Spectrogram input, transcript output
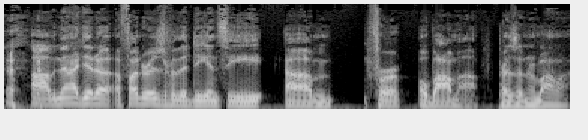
um, and then I did a, a fundraiser for the DNC um, for Obama, President Obama.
